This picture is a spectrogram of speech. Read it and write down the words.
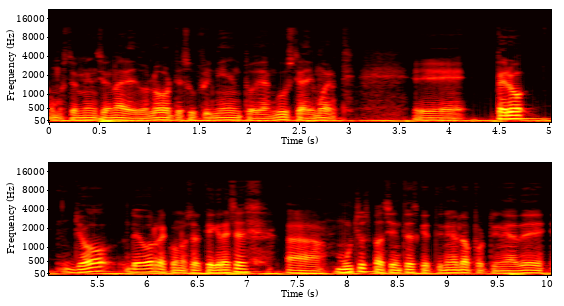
como usted menciona, de dolor, de sufrimiento, de angustia, de muerte. Eh, pero yo debo reconocer que gracias a muchos pacientes que he tenido la oportunidad de,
